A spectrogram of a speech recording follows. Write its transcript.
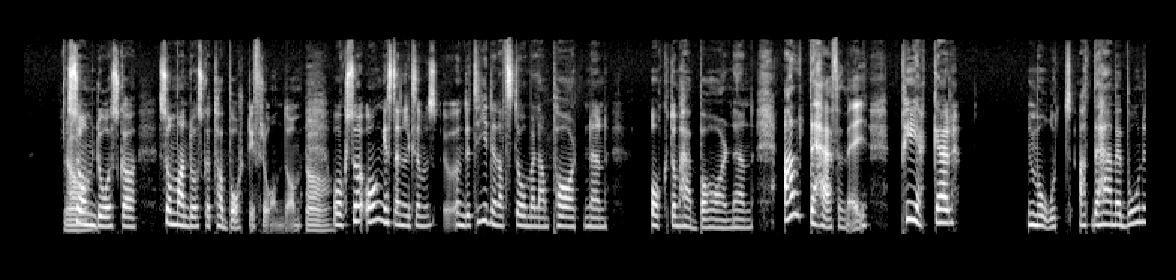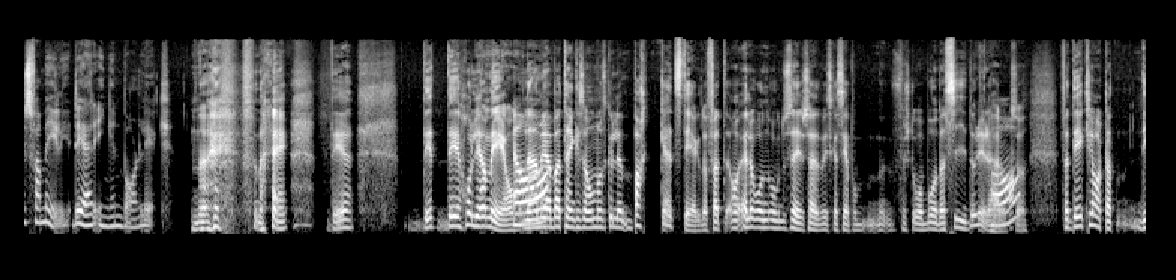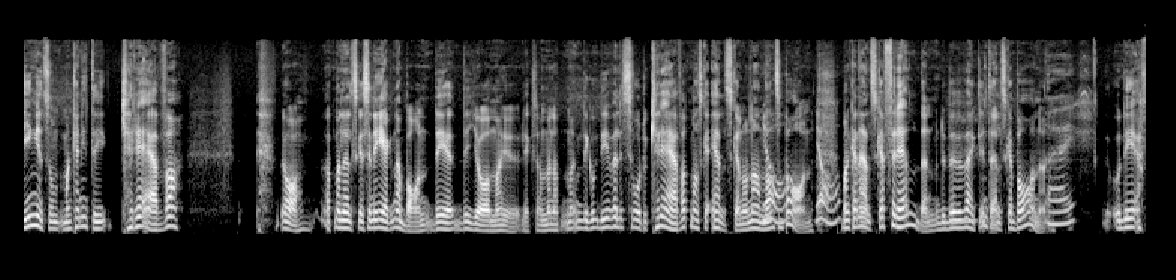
Ja. som, då ska, som man då ska ta bort ifrån dem. Ja. Och också ångesten liksom under tiden att stå mellan partnern och de här barnen. Allt det här för mig pekar mot att det här med bonusfamilj, det är ingen barnlek. Nej, nej. Det, det, det håller jag med om. Ja. Nej, men jag bara tänker så om man skulle backa ett steg då, för att, eller om du säger så här att vi ska se på, förstå båda sidor i det här Ja. också. För det är klart att det är ingen som, man kan inte kräva Ja, att man älskar sina egna barn, det, det gör man ju. Liksom. Men att man, det, det är väldigt svårt att kräva att man ska älska någon annans Ja, barn. ja. Man kan älska föräldern, men du behöver verkligen inte älska barnen. Nej. Och det...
